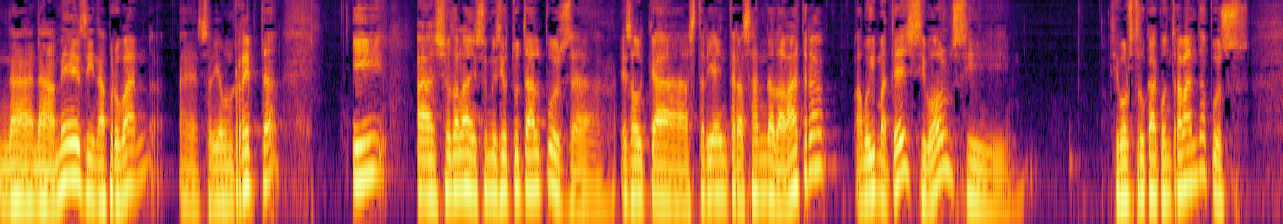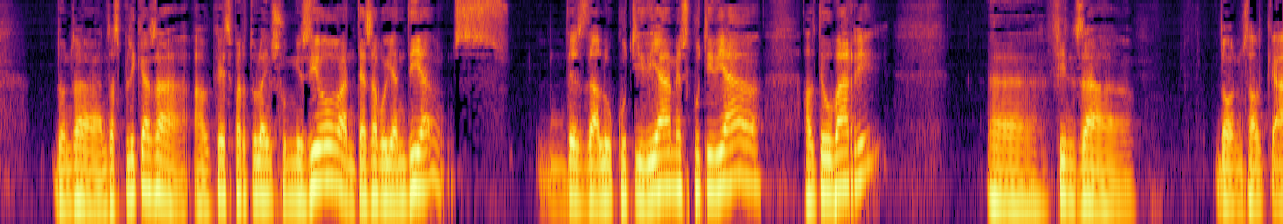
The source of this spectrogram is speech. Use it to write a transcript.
Anar, anar a més i anar provant eh, seria un repte. I això de la insubmissió total doncs, eh, és el que estaria interessant de debatre avui mateix si vols si, si vols trucar a contrabanda doncs doncs eh, ens expliques eh, el que és per tu la insubmissió, entesa avui en dia, des de lo quotidià més quotidià, al teu barri, eh, fins a doncs, el que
